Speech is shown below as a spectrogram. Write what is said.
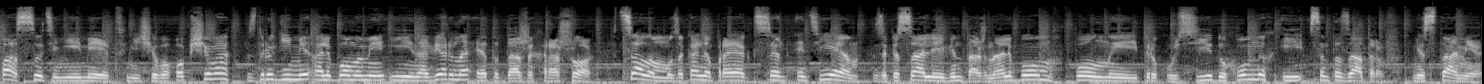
по сути, не имеет ничего общего с другими альбомами, и, наверное, это даже хорошо. В целом, музыкальный проект Saint Etienne записали винтажный альбом, полный перкуссии, духовных и синтезаторов. Местами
